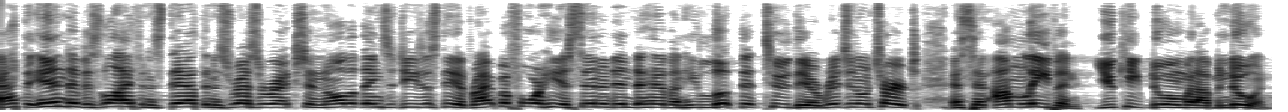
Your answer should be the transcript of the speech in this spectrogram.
at the end of his life and his death and his resurrection and all the things that Jesus did, right before he ascended into heaven, he looked at to the original church and said, I'm leaving. You keep doing what I've been doing.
